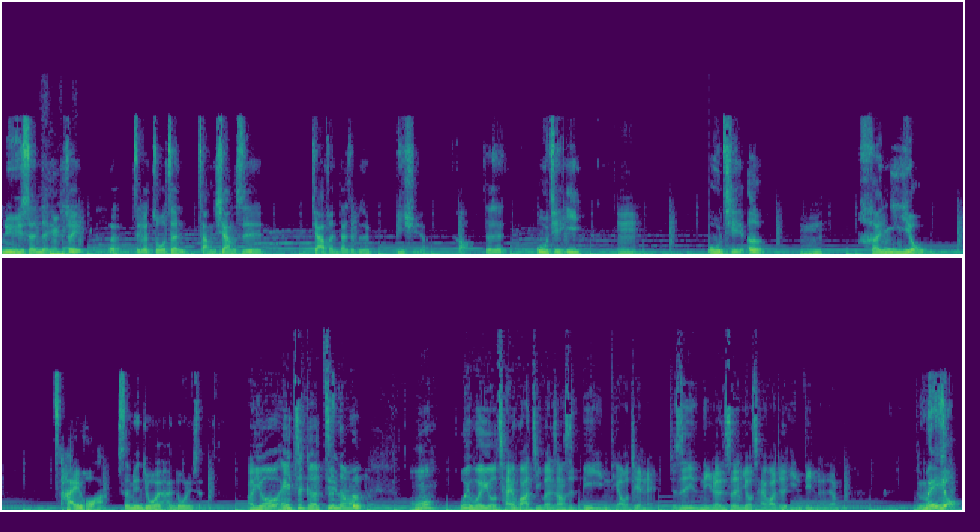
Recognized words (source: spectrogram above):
女神等级，所以呃，这个佐证长相是加分，但是不是必须的。好，这是误解一，嗯误解二，嗯，很有才华，身边就会很多女生。哎呦，哎，这个真的吗？哦，我以为有才华基本上是必赢条件呢，就是你人生有才华就是赢定了这样。没有，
